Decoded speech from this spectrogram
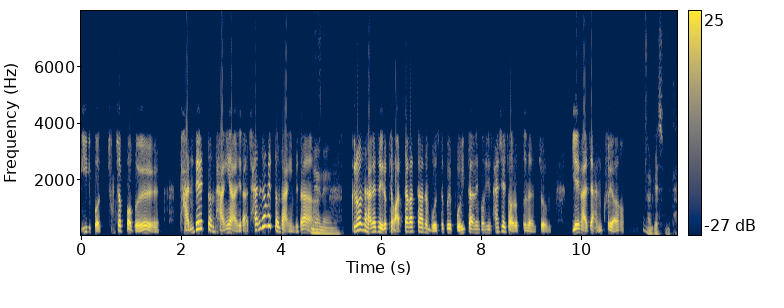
이 뭐 중첩법을 반대했던 당이 아니라 찬성했던 당입니다. 네네. 그런 당에서 이렇게 왔다 갔다 하는 모습을 보인다는 것이 사실 저로서는 좀 이해가지 않고요. 알겠습니다.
